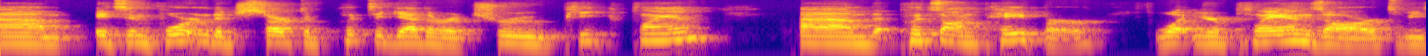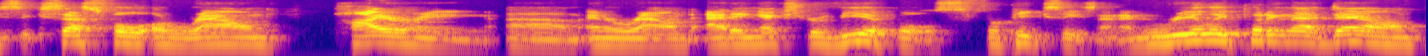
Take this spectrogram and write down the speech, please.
um, it's important to start to put together a true peak plan um, that puts on paper what your plans are to be successful around hiring um, and around adding extra vehicles for peak season and really putting that down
